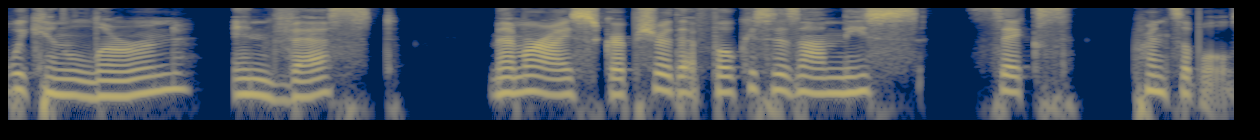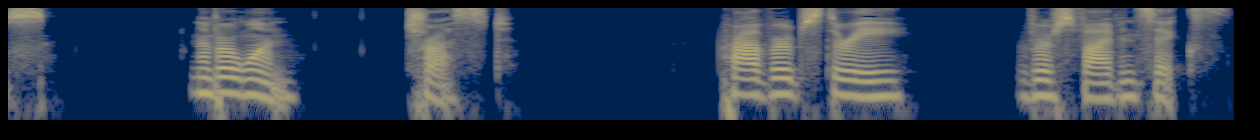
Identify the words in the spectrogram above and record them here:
we can learn, invest, memorize scripture that focuses on these six principles. Number one, trust. Proverbs 3, verse 5 and 6.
